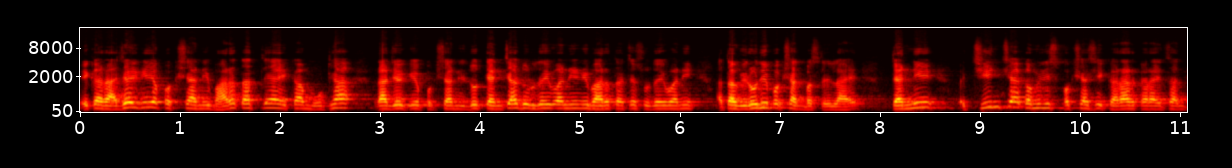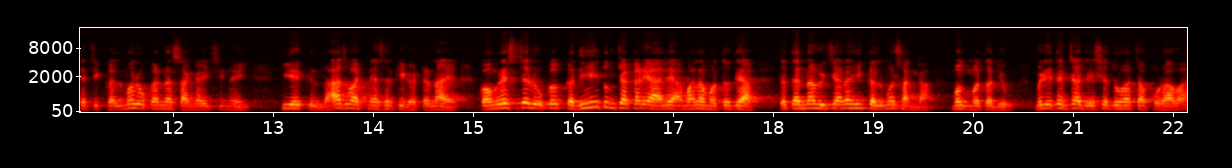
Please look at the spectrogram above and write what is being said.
एका राजकीय पक्षाने भारतातल्या एका मोठ्या राजकीय पक्षाने जो त्यांच्या दुर्दैवानी आणि भारताच्या सुदैवानी आता विरोधी पक्षात बसलेला आहे त्यांनी चीनच्या कम्युनिस्ट पक्षाशी करार करायचा आणि त्याची कलमं लोकांना सांगायची नाही ही एक लाज वाटण्यासारखी घटना आहे. काँग्रेसचे लोक कधीही तुमच्याकडे आले आम्हाला मतं द्या तर त्यांना विचारा ही कलमं सांगा मग मतं देऊ. म्हणजे त्यांच्या देशद्रोहाचा पुरावा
